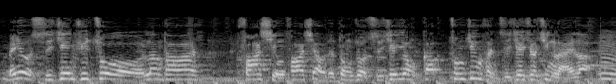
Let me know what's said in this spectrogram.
没有时间去做让它发醒发酵的动作，直接用高中筋粉直接就进来了。嗯，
